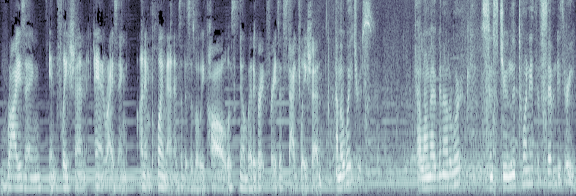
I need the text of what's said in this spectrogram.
rising inflation and rising unemployment. And so this is what we call what's known by the great phrase of stagflation. I'm a waitress. How long have I been out of work? Since June the 20th of 73.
